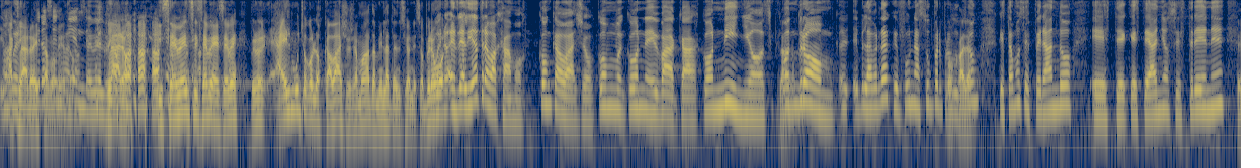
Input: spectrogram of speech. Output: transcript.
bueno, claro, ahí pero estamos se viendo. entiende. Claro, y se ven, sí se ve, se ve. Pero a él mucho con los caballos llamaba también la atención eso. Pero Bueno, en realidad trabajamos con caballos, con, con eh, vacas, con niños, Claro. con dron. Eh, eh, la verdad que fue una superproducción que estamos esperando este, que este año se estrene. Sí.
